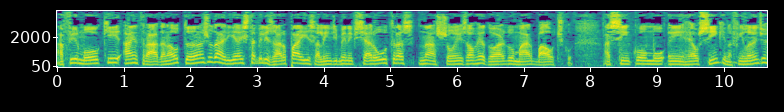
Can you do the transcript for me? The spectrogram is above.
afirmou que a entrada na OTAN ajudaria a estabilizar o país, além de beneficiar outras nações ao redor do Mar Báltico. Assim como em Helsinki, na Finlândia,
